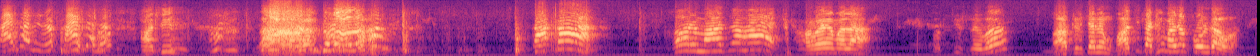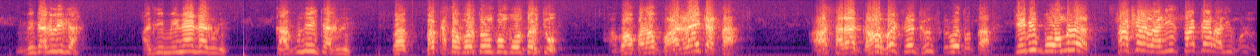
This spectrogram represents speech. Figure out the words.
काय झालं रे? काय झालं? आजी? आ, रक्त आलं. काका घर माझं आहे हवंय मला. बघतीस ना व? माकडीच्याने माती टाकली माझ्या तोंडावर. मी टाकली का? आजी मी नाही टाकली. काकूनही टाकली. बघ बघ कसा वर तोंड कोण बोलतोय तो. अगावपणा वाढलाय त्याचा. हा सारा गावभर ट्रक घेऊन फिरवत होता. ते बी बोंबलत. साकार आली साकार आली म्हणून.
